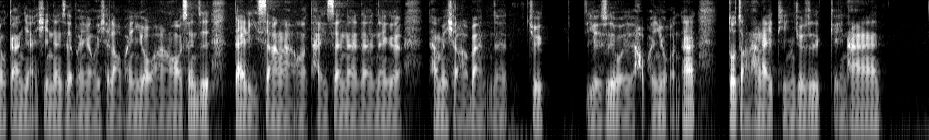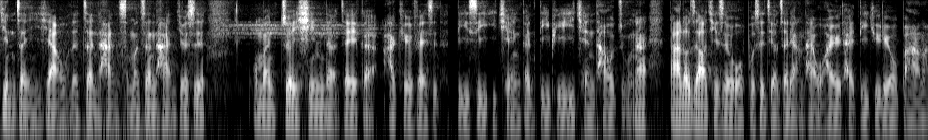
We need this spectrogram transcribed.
我刚讲新认识的朋友，一些老朋友啊，然后甚至代理商啊，然后台生的的那个他们小老板，那就也是我的好朋友，那都找他来听，就是给他见证一下我的震撼。什么震撼？就是我们最新的这个 AQFace 的 DC 一千跟 DP 一千套组。那大家都知道，其实我不是只有这两台，我还有一台 DG 六八嘛。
